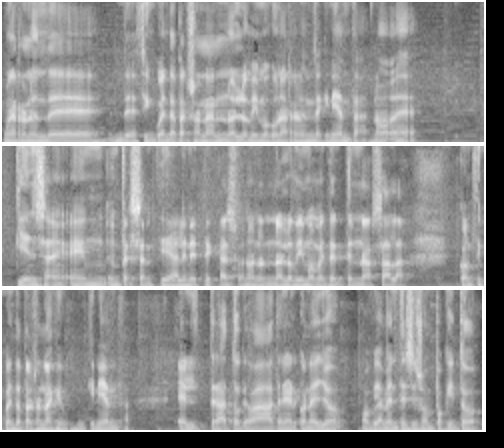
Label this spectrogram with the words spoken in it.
una reunión de, 50 personas no es lo mismo que una reunión de 500. ¿no? Eh, piensa en, presencial en este caso. ¿no? ¿no? es lo mismo meterte en una sala con 50 personas que con 500. El trato que vas a tener con ellos, obviamente, si son poquitos,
